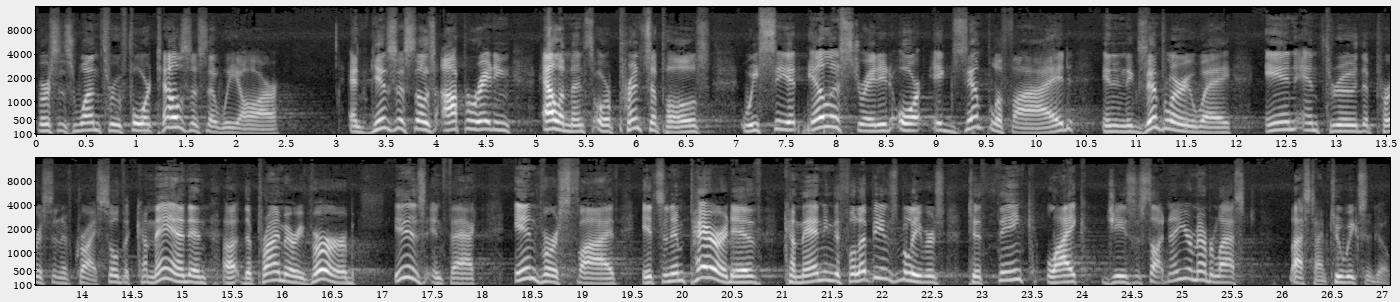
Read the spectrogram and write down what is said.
verses 1 through 4 tells us that we are, and gives us those operating elements or principles we see it illustrated or exemplified in an exemplary way in and through the person of Christ. So the command and uh, the primary verb is, in fact, in verse 5, it's an imperative commanding the Philippians believers to think like Jesus thought. Now, you remember last, last time, two weeks ago,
